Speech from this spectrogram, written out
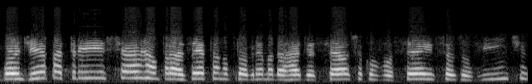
Bom dia, Patrícia. É um prazer estar no programa da Rádio Excelsior com você e seus ouvintes.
